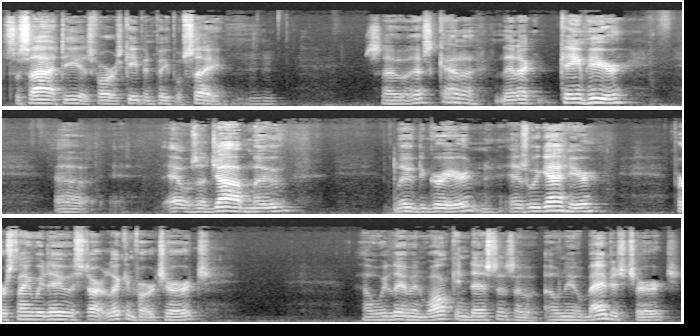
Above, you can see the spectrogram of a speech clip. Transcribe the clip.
society as far as keeping people safe. Mm-hmm. So that's kind of, then I came here. Uh, that was a job move. Moved to Greer. And as we got here, first thing we do is start looking for a church. Uh, we live in walking distance of O'Neal Baptist Church,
